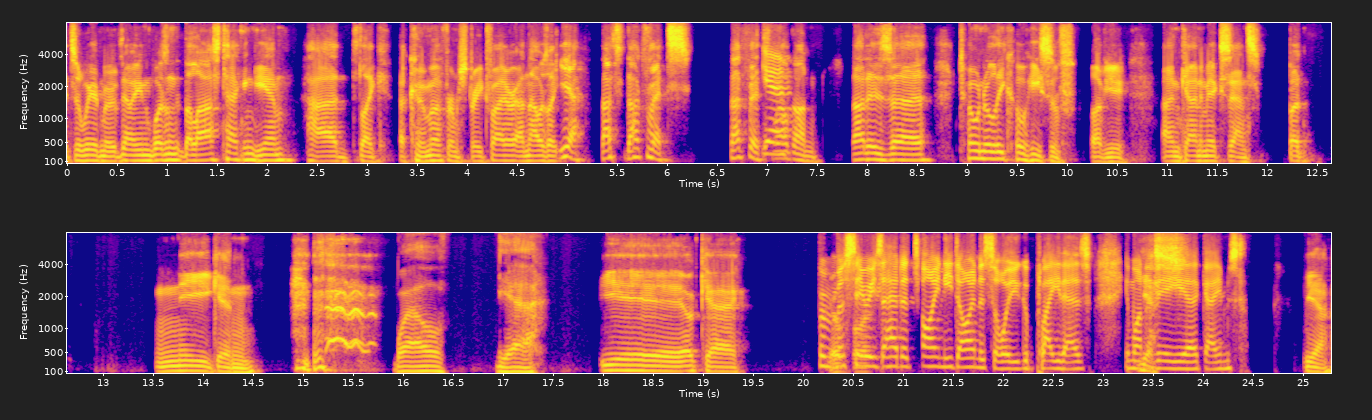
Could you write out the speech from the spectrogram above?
It's a weird move. I mean, wasn't the last Tekken game had like Akuma from Street Fighter, and that was like, yeah, that's that fits. That fits. Yeah. Well done. That is uh, tonally cohesive of you and kind of makes sense. But Negan, well, yeah, yeah, okay. From Go for a it. series that had a tiny dinosaur you could play as in one Yes. of the uh, games. Yeah.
